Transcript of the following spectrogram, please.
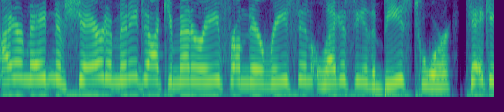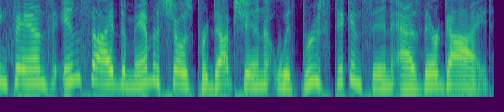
Iron Maiden have shared a mini documentary from their recent Legacy of the Beast tour, taking fans inside the Mammoth Show's production with Bruce Dickinson as their guide.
